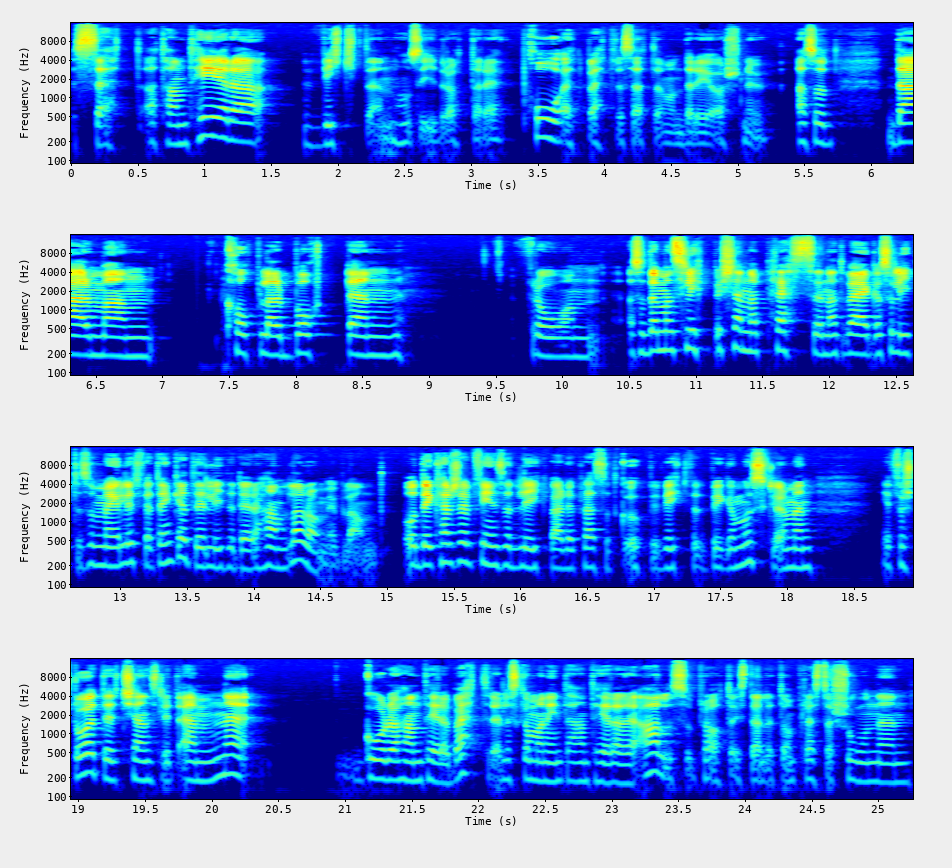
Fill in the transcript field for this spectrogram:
sätt att hantera vikten hos idrottare på ett bättre sätt än vad det görs nu? Alltså där man kopplar bort den från, alltså där man slipper känna pressen att väga så lite som möjligt, för jag tänker att det är lite det det handlar om ibland. Och det kanske finns en likvärdig press att gå upp i vikt för att bygga muskler, men jag förstår att det är ett känsligt ämne. Går det att hantera bättre eller ska man inte hantera det alls och prata istället om prestationen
